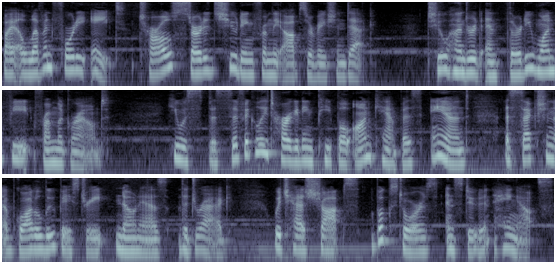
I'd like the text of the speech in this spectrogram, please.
By 1148, Charles started shooting from the observation deck, 231 feet from the ground. He was specifically targeting people on campus and a section of Guadalupe Street known as the Drag, which has shops, bookstores, and student hangouts.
